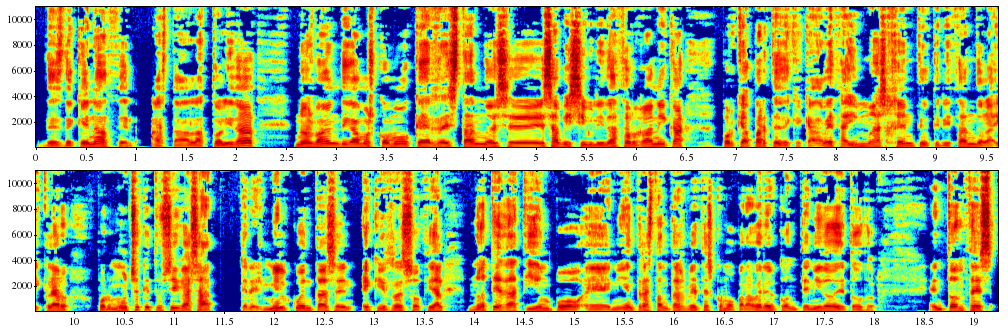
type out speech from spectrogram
desde que nacen hasta la actualidad, nos van, digamos, como que restando esa visibilidad orgánica, porque aparte de que cada vez hay más gente utilizándola, y claro, por mucho que tú sigas a 3.000 cuentas en X red social, no te da tiempo eh, ni entras tantas veces como para ver el contenido de todo. Entonces,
